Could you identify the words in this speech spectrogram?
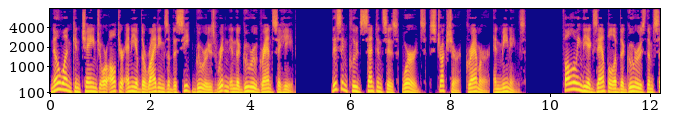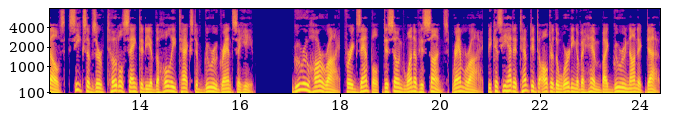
No one can change or alter any of the writings of the Sikh gurus written in the Guru Granth Sahib. This includes sentences, words, structure, grammar, and meanings. Following the example of the gurus themselves, Sikhs observe total sanctity of the holy text of Guru Granth Sahib. Guru Har Rai, for example, disowned one of his sons, Ram Rai, because he had attempted to alter the wording of a hymn by Guru Nanak Dev.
